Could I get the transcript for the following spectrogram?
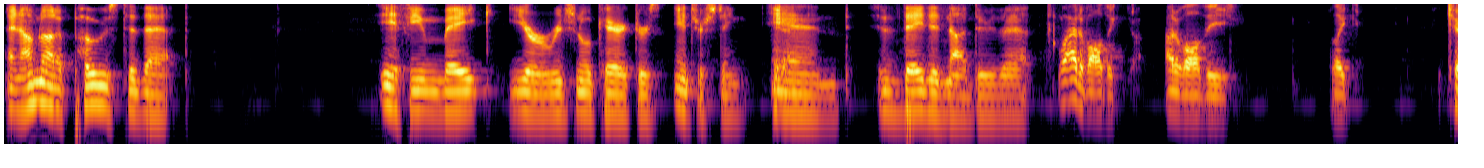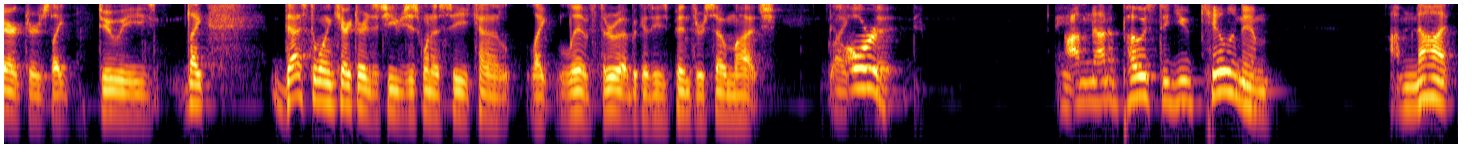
And I'm not opposed to that if you make your original characters interesting. And they did not do that. Well, out of all the, out of all the, like, characters, like Dewey, like that's the one character that you just want to see kind of like live through it because he's been through so much. Like, Or the- I'm not opposed to you killing him. I'm not.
